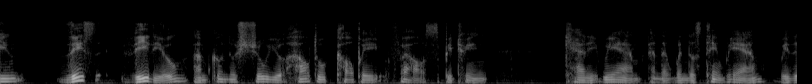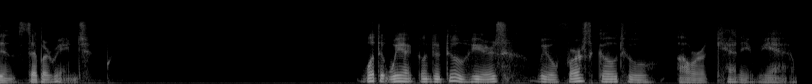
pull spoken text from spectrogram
in this video, I'm going to show you how to copy files between Kali VM and the Windows 10 VM within Cyber Range. What we are going to do here is we'll first go to our Kali VM.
